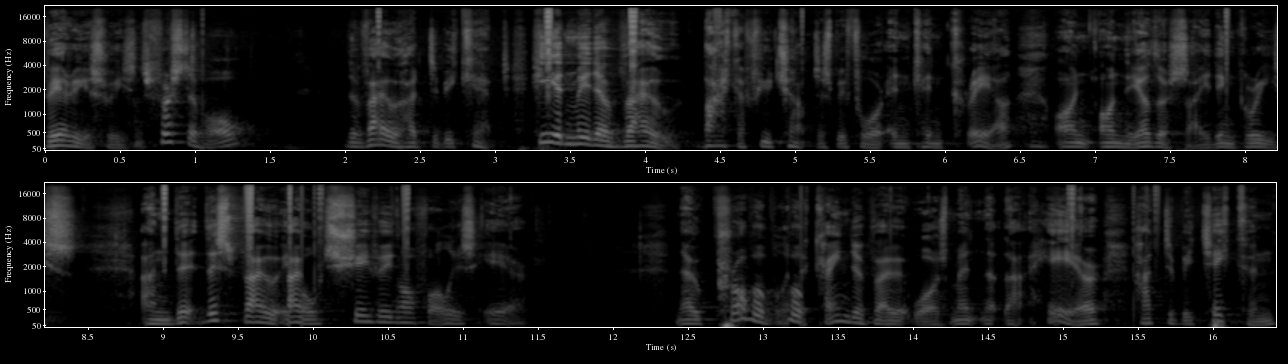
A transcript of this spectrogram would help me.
various reasons. First of all, the vow had to be kept. He had made a vow back a few chapters before in Cenchrea on, on the other side in Greece. And th- this vow involved shaving off all his hair. Now, probably the kind of vow it was meant that that hair had to be taken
